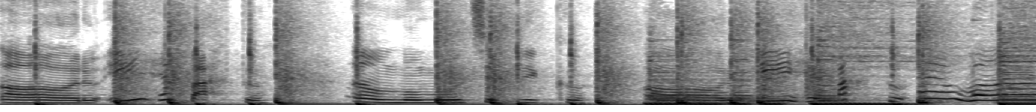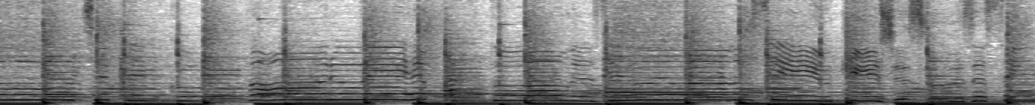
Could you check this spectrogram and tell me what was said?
oro e reparto. Amo, multiplico, oro e reparto. Eu amo, multiplico, oro e reparto. Ao Brasil eu anuncio que Jesus é Senhor.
